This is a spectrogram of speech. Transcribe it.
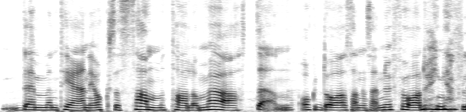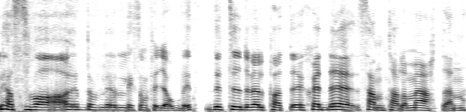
dementerar ni också samtal och möten? Och då sa de så här, nu får du inga fler svar. Då blev det liksom för jobbigt. Det tyder väl på att det skedde samtal och möten.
